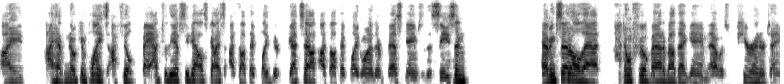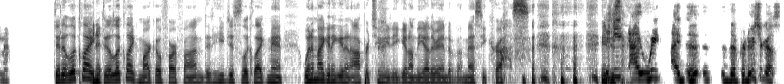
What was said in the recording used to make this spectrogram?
I I have no complaints. I feel bad for the FC Dallas guys. I thought they played their guts out. I thought they played one of their best games of the season. Having said all that, I don't feel bad about that game. That was pure entertainment. Did it look like? You know, did it look like Marco Farfan? Did he just look like, man? When am I going to get an opportunity to get on the other end of a Messi cross? he, he just, I, we, I, the, the producer goes,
